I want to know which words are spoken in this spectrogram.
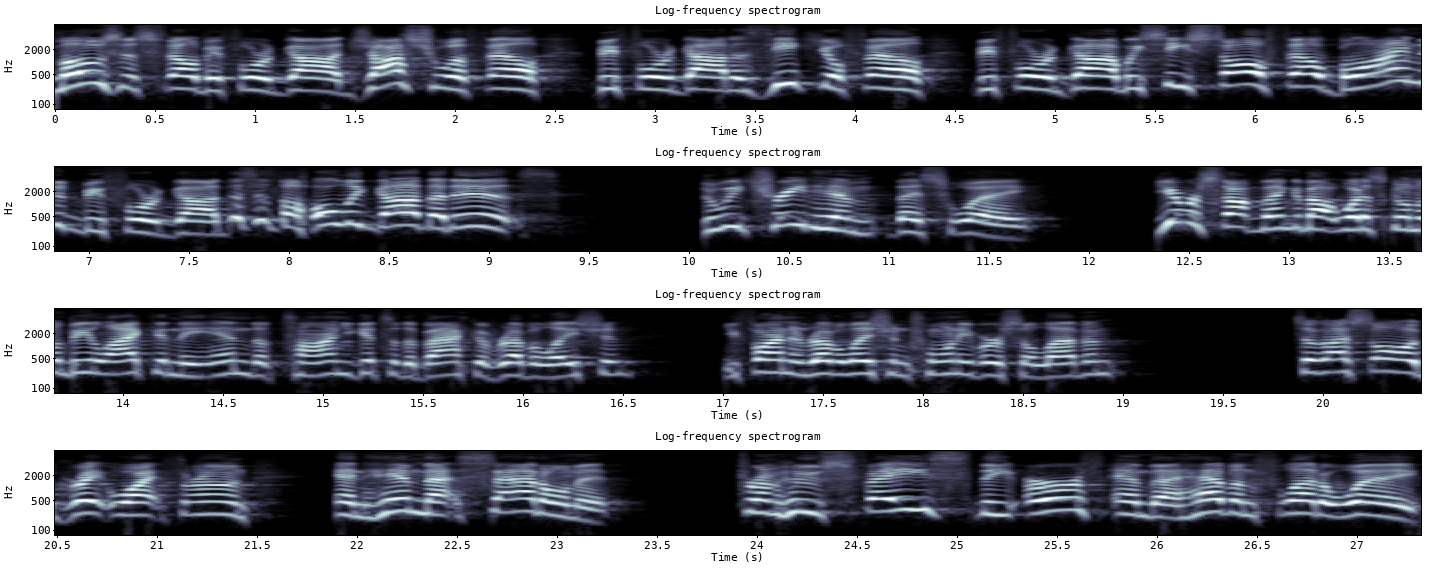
Moses fell before God. Joshua fell before God. Ezekiel fell before God. We see Saul fell blinded before God. This is the holy God that is. Do we treat him this way? You ever stop thinking about what it's going to be like in the end of time? You get to the back of Revelation. You find in Revelation 20, verse 11, it says, I saw a great white throne, and him that sat on it, from whose face the earth and the heaven fled away,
